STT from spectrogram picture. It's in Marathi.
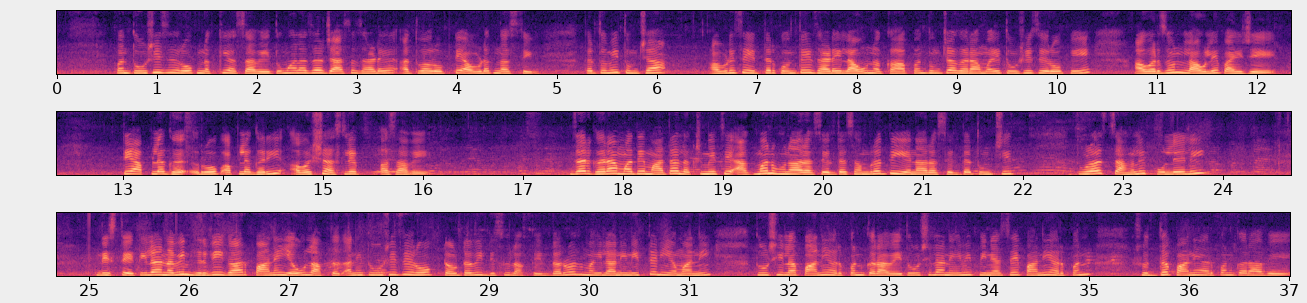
पण तुळशीचे रोप नक्की असावे. तुम्हाला जर जास्त झाडे अथवा रोपटे आवडत नसतील तर तुम्ही तुमच्या आवडीचे इतर कोणतेही झाडे लावू नका. पण तुमच्या घरामध्ये तुळशीचे रोप हे आवर्जून लावले पाहिजे. ते आपलं घ रोप आपल्या घरी अवश्य असले असावे. जर घरामध्ये माता लक्ष्मीचे आगमन होणार असेल तर समृद्धी येणार असेल तर तुमची तुळस चांगली फुललेली दिसते. तिला नवीन हिरवीगार पाने येऊ लागतात आणि तुळशीचे रोप टवटवीत दिसू लागते. दररोज महिलांनी नित्य नियमांनी तुळशीला पाणी अर्पण करावे. तुळशीला नेहमी पिण्याचे पाणी अर्पण शुद्ध पाणी अर्पण करावे.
